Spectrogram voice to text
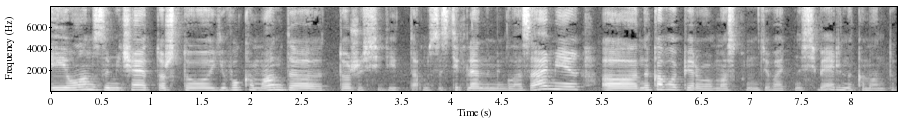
и он замечает то, что его команда тоже сидит там со стеклянными глазами, а на кого первую маску надевать, на себя или на команду?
